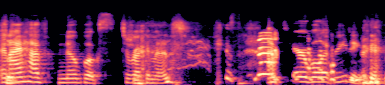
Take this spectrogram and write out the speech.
and so- I have no books to recommend because I'm terrible at reading.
